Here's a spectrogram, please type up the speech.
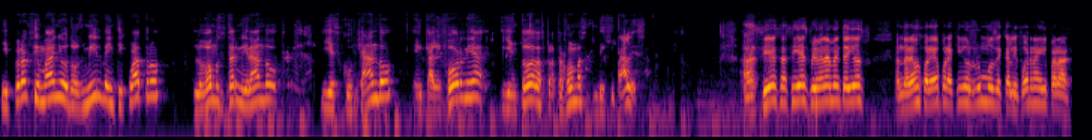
Y próximo año 2024 lo vamos a estar mirando y escuchando en California y en todas las plataformas digitales. Así es, así es. Primeramente Dios, andaremos por allá, por aquí, los rumos de California y para,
